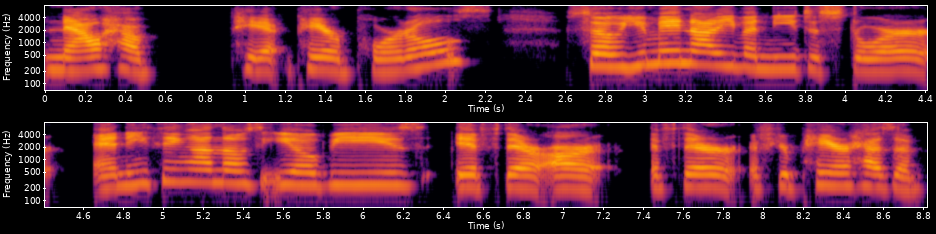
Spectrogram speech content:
now have pay, payer portals. So you may not even need to store anything on those EOBs if there are if there if your payer has a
